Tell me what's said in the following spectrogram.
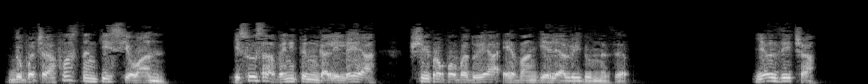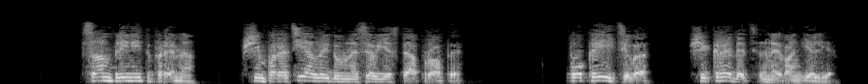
După ce a fost închis Ioan, Isus a venit în Galileea și propovăduia Evanghelia lui Dumnezeu. El zicea, S-a împlinit vremea și împărăția lui Dumnezeu este aproape. Pocăiți-vă și credeți în Evanghelie.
